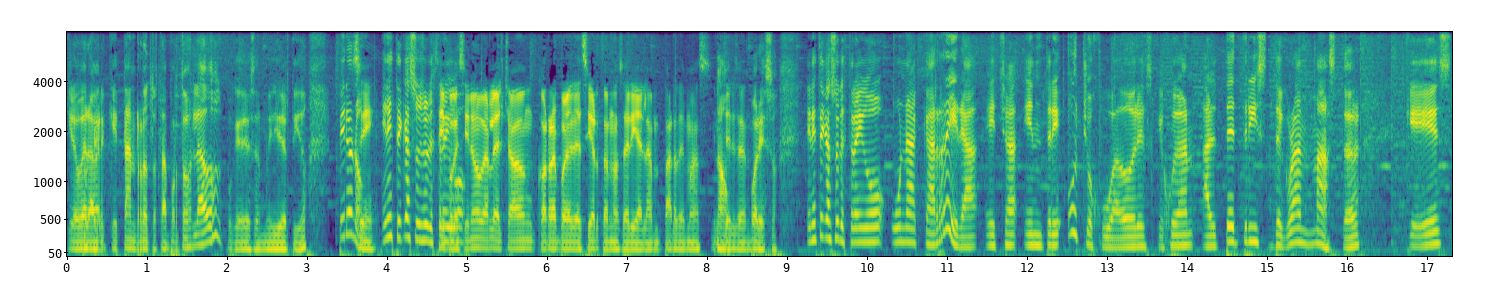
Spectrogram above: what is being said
Quiero ver a ver qué tan roto está por todos lados, porque debe ser muy divertido. Pero no, Sí. en este caso yo les Sí, traigo... porque si no, verle al chabón correr por el desierto no sería la parte más No, interesante. por eso. En este caso les traigo una carrera hecha entre 8 jugadores que juegan al Tetris The Grandmaster, que es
